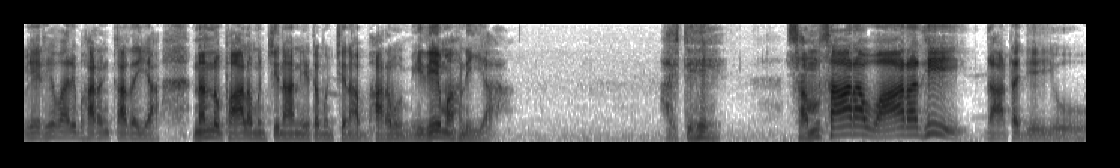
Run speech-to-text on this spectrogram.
వేరే వారి భారం కాదయ్యా. నన్ను పాలముంచినా నీట ముంచినా భారము మీదే మహనీయ. అయితే సంసార వారధి దాటజేయు.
